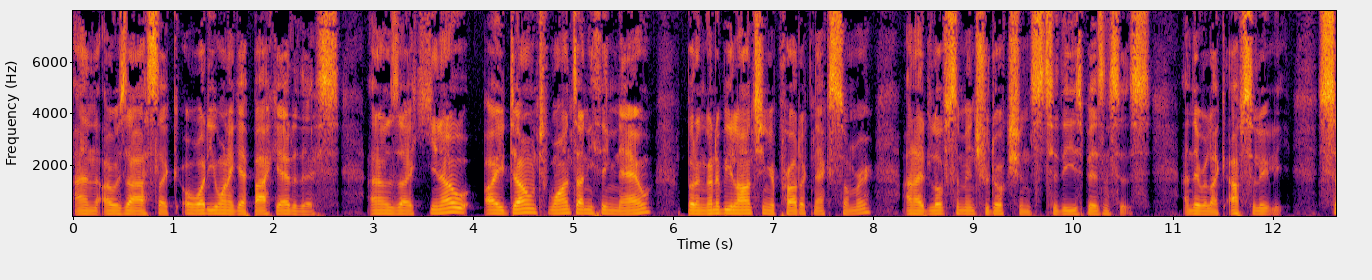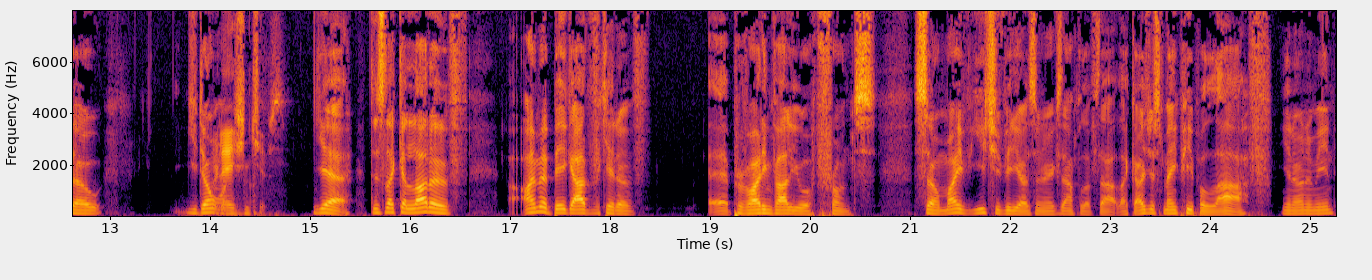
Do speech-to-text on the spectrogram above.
and I was asked like, oh, what do you want to get back out of this? And I was like, you know, I don't want anything now, but I'm going to be launching a product next summer and I'd love some introductions to these businesses. And they were like, absolutely. So you don't relationships. yeah, there's like a lot of. I'm a big advocate of uh, providing value up front. So my YouTube videos are an example of that. Like I just make people laugh. You know what I mean?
